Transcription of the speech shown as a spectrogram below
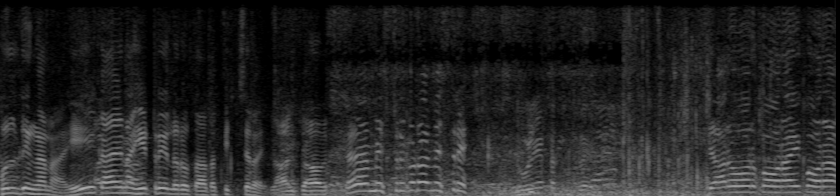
फुल धिंगाणा हे काय ना हे ट्रेलर होता आता पिक्चर आहे. ए, मिस्त्री कुठं मिस्त्री? चारो ओर कोहरा ही कोहरा।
